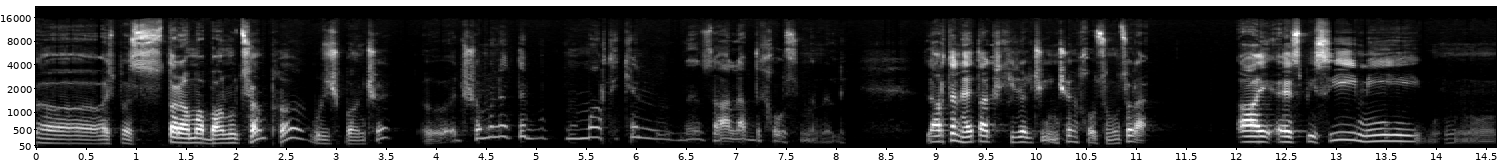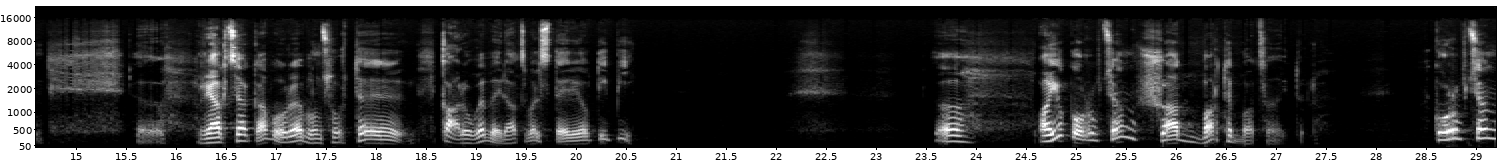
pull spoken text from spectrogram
այսպես տրամաբանությամբ, հա, ուրիշ բան չէ, այդ ժամանակ դե մարդիկ էլ այս հալավ դե խոսում են էլի։ Լա արդեն հետաքրքիր էլ չի ինչ են խոսում, ոնց որ այ այսպիսի մի ռեակցիա կա, որը ոնց որ թե կարող է վերածվել ստերեոտիպի։ Այո, կոռուպցիան շատ բարդ է բացահայտել։ Կոռուպցիան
